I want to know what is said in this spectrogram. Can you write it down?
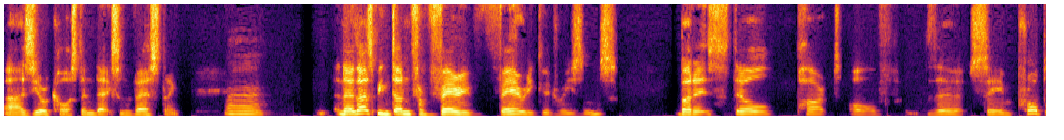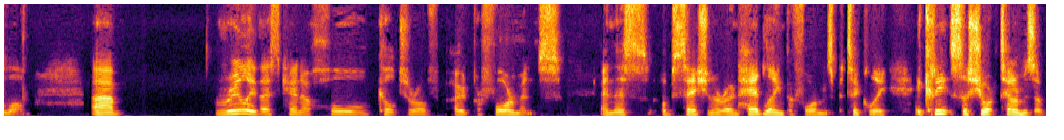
uh, zero cost index investing. Mm. Now, that's been done for very, very good reasons, but it's still part of the same problem. Um, really, this kind of whole culture of outperformance and this obsession around headline performance, particularly, it creates a short termism.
